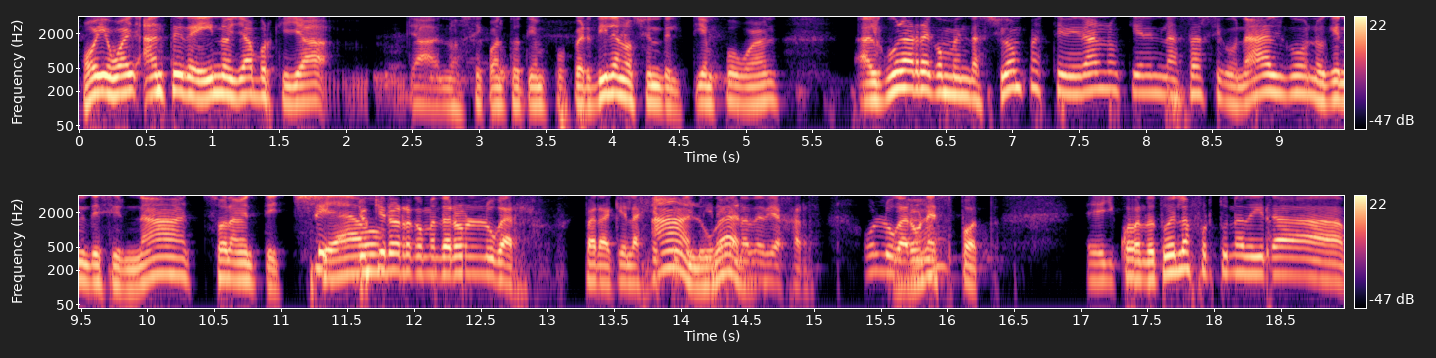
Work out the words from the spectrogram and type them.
Oye, weón, antes de irnos ya, porque ya, ya no sé cuánto tiempo, perdí la noción del tiempo, weón. ¿Alguna recomendación para este verano? ¿Quieren lanzarse con algo? ¿No quieren decir nada? Solamente Sí, yo quiero recomendar un lugar para que la gente Ah, que lugar. tiene ganas de viajar. Un lugar, un Ya. spot. Eh, cuando tuve la fortuna de ir a,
